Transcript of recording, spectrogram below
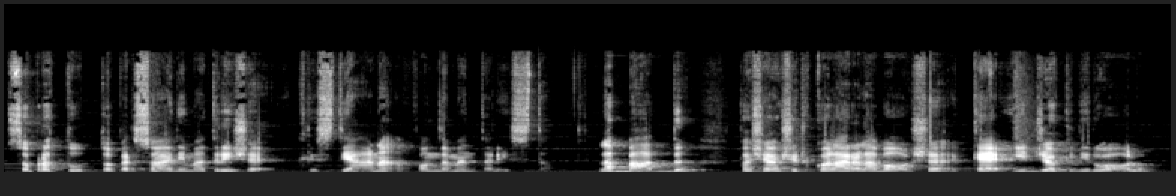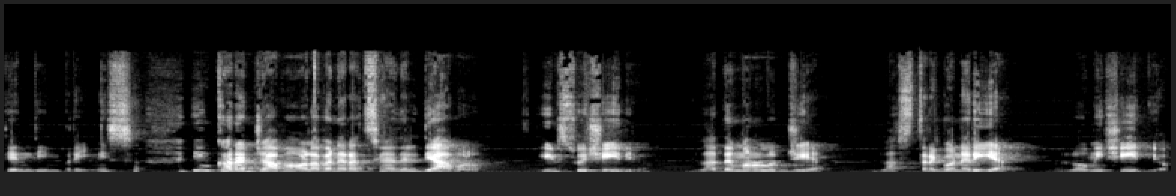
soprattutto persone di matrice cristiana fondamentalista. La BAD faceva circolare la voce che i giochi di ruolo, D&D in primis, incoraggiavano la venerazione del diavolo, il suicidio, la demonologia, la stregoneria, l'omicidio,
